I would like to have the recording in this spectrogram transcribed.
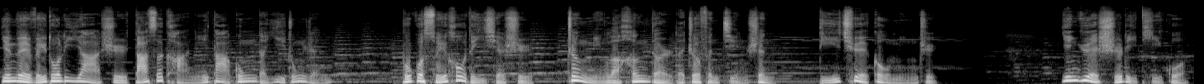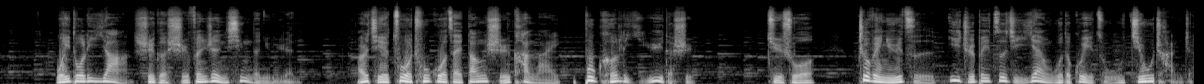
因为维多利亚是达斯卡尼大公的意中人。不过，随后的一些事证明了亨德尔的这份谨慎的确够明智。音乐史里提过，维多利亚是个十分任性的女人，而且做出过在当时看来不可理喻的事。据说，这位女子一直被自己厌恶的贵族纠缠着，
